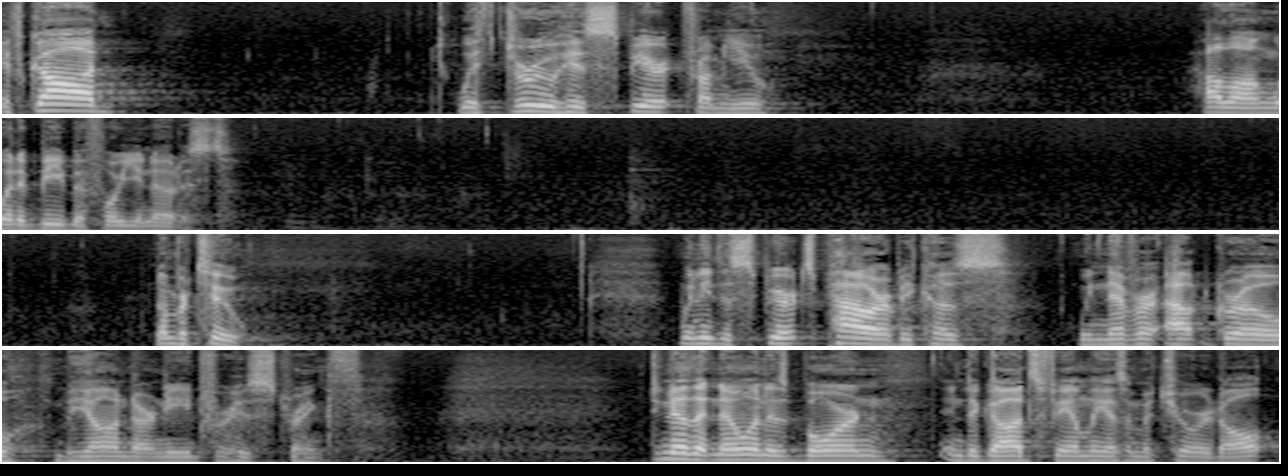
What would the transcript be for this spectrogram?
If God withdrew his spirit from you, how long would it be before you noticed? Number two, we need the Spirit's power because we never outgrow beyond our need for His strength. Do you know that no one is born into God's family as a mature adult?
